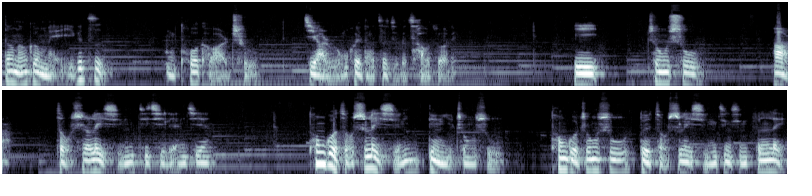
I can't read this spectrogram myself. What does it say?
都能够每一个字能脱口而出，继而融汇到自己的操作里。一、中枢；二、走势类型及其连接。通过走势类型定义中枢，通过中枢对走势类型进行分类，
